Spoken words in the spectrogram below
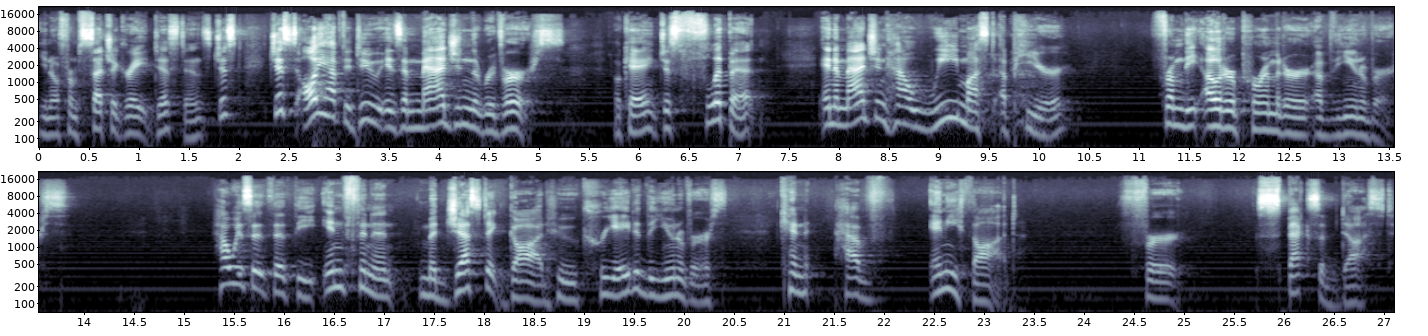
you know, from such a great distance, just, just all you have to do is imagine the reverse, okay? Just flip it and imagine how we must appear from the outer perimeter of the universe? How is it that the infinite, majestic God who created the universe can have any thought for specks of dust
